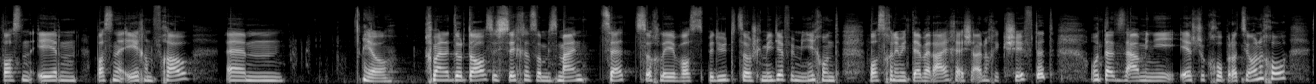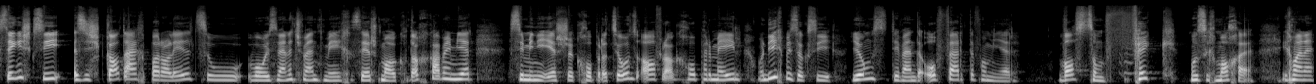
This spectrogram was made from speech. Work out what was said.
was, ein Ehren, was eine Ehrenfrau. Ähm, ja, ich meine, durch das ist sicher so mein Mindset, so ein bisschen, was bedeutet Social Media für mich und was kann ich mit dem erreichen, ist auch noch ein geschiftet. Und dann sind auch meine ersten Kooperationen gekommen. Das Ding war, es ist gerade eigentlich parallel zu, wo das Management mich das erste Mal Kontakt gab mit mir, sind meine ersten Kooperationsanfragen per Mail. Und ich war so, gewesen, Jungs, die wollen eine Offerte von mir. Was zum Fick muss ich machen? Ich meine,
